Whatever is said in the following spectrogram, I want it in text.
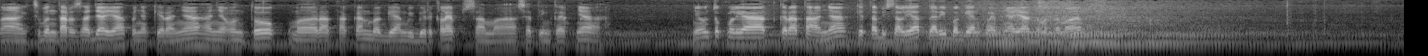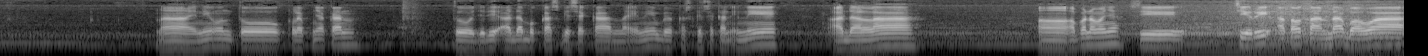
Nah, sebentar saja ya penyakirannya hanya untuk meratakan bagian bibir klep sama setting klepnya. Ini untuk melihat kerataannya kita bisa lihat dari bagian klepnya ya teman-teman. Nah, ini untuk klepnya kan tuh jadi ada bekas gesekan. Nah, ini bekas gesekan ini adalah uh, apa namanya? si ciri atau tanda bahwa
